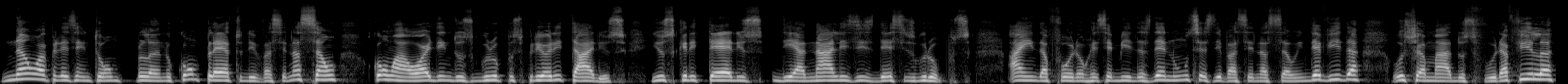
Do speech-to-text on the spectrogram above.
não apresentou um plano completo de vacinação com a ordem dos grupos prioritários e os critérios de análises desses grupos. Ainda foram recebidas denúncias de vacinação indevida, os chamados fura-fila,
